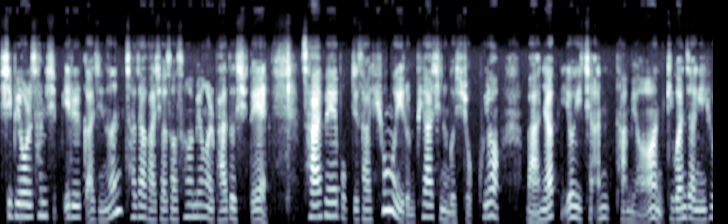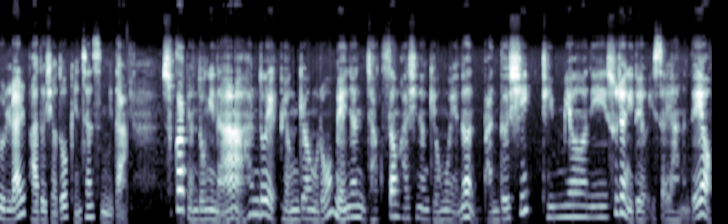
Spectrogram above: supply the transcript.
12월 31일까지는 찾아가셔서 서명을 받으시되 사회복지사 휴무 일은 피하시는 것이 좋고요. 만약 여의치 않다면 기관장이 휴일날 받으셔도 괜찮습니다. 수가 변동이나 한도액 변경으로 매년 작성하시는 경우에는 반드시 뒷면이 수정이 되어 있어야 하는데요.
